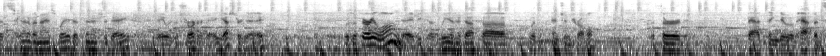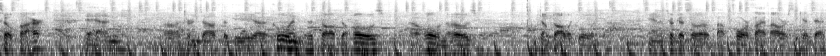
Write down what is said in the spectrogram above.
It's kind of a nice way to finish the day. Today was a shorter day. Yesterday was a very long day because we ended up uh, with engine trouble. The third bad thing to have happened so far. And uh, it turns out that the uh, coolant developed a hose, a hole in the hose, dumped all the coolant. And it took us uh, about four or five hours to get that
